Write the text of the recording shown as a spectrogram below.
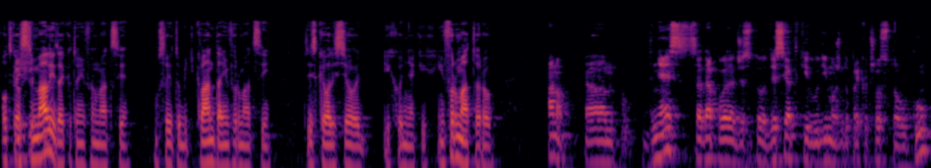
Odkiaľ ste mali takéto informácie? Museli to byť kvanta informácií. Získavali ste ho, ich od nejakých informátorov? Áno. Um, dnes sa dá povedať, že sú to desiatky ľudí, možno to prekročilo stovku,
